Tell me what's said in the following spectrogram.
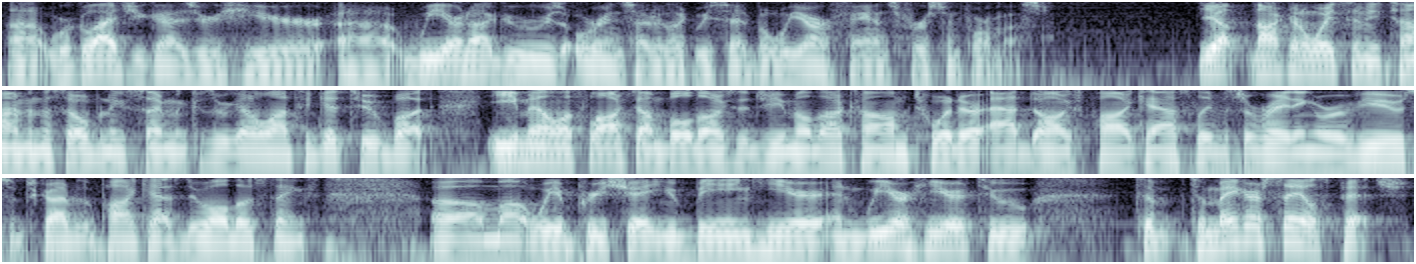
Uh, we're glad you guys are here. Uh, we are not gurus or insiders, like we said, but we are fans first and foremost. Yep, not going to waste any time in this opening segment because we got a lot to get to. But email us lockedonbulldogs at gmail.com, Twitter at Dogs Podcast. Leave us a rating, a review, subscribe to the podcast, do all those things. Um, uh, we appreciate you being here, and we are here to to, to make our sales pitch.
